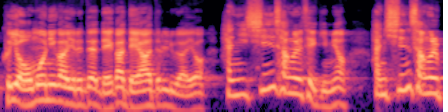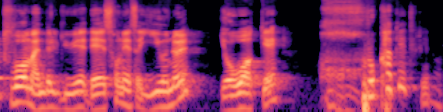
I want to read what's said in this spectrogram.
그의 어머니가 이르되 내가 내 아들을 위하여 한 신상을 새기며 한 신상을 부어 만들기 위해 내 손에서 이 은을 여호와께 거룩하게 드리노라.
